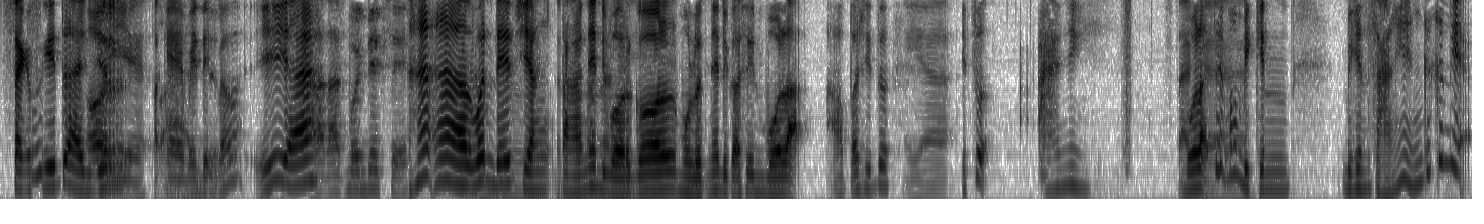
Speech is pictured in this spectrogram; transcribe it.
seks gitu anjir. Oh iya, pakai Wah, bede anjir. berapa? Iya. Alat-alat bondage ya. Ha, bondage yang tangannya diborgol, mulutnya dikasihin bola. Apa sih itu? Iya. Itu anjing. astaga. Bola tuh emang bikin bikin sange enggak kan ya?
